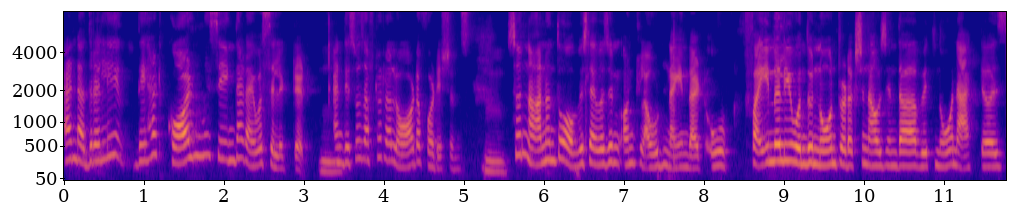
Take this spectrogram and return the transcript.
and ಅದರಲ್ಲಿ they had called me saying that I was selected and this was after a lot of auditions so ನಾನಂತೂ obviously I was in on cloud nine that oh finally ಒಂದು ನೋನ್ ಪ್ರೊಡಕ್ಷನ್ ಹೌಸಿಂದ ವಿತ್ ನೋನ್ ಆ್ಯಕ್ಟರ್ಸ್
